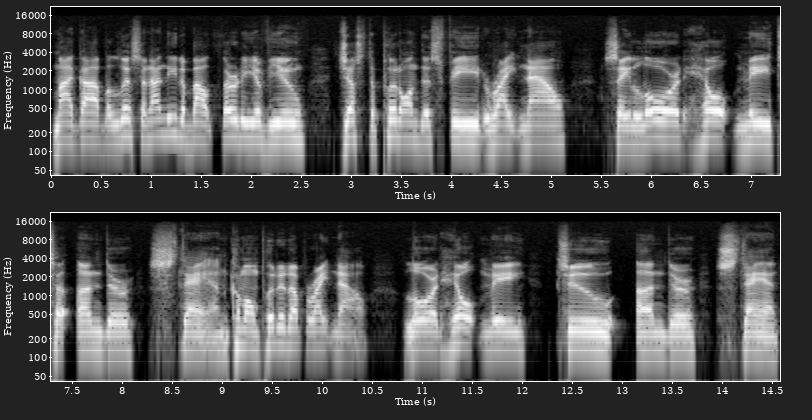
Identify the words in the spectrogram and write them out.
my God. But listen, I need about 30 of you just to put on this feed right now. Say, Lord, help me to understand. Come on, put it up right now. Lord, help me to understand.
